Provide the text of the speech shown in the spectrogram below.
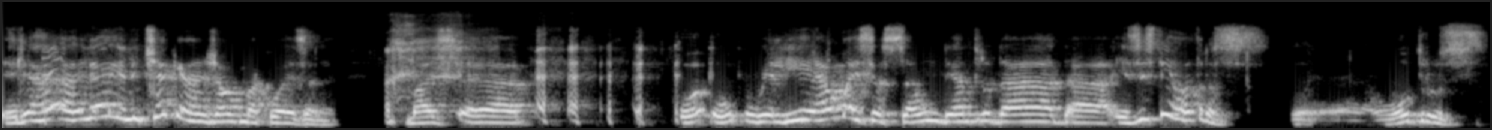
Ele, ele, ele tinha que arranjar alguma coisa, né? Mas é, o, o, Eli é uma exceção dentro da. da existem outras, é, outros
